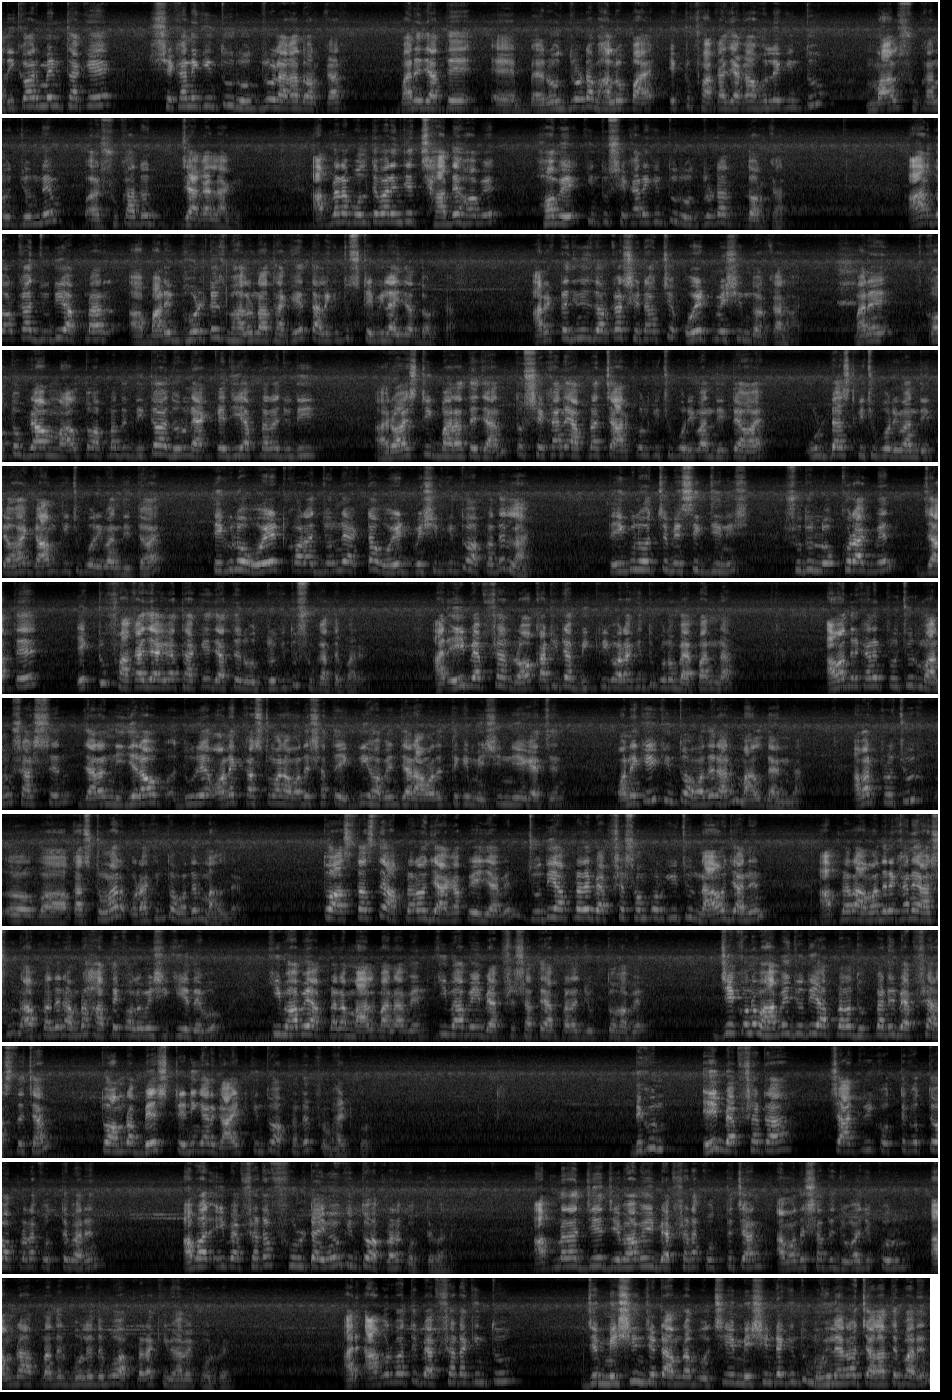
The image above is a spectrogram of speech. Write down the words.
রিকোয়ারমেন্ট থাকে, সেখানে কিন্তু রৌদ্র লাগা দরকার। মানে যাতে রৌদ্রটা ভালো পায়, একটু ফাঁকা জায়গা হলে কিন্তু মাল শুকানোর জন্যে শুকানোর জায়গা লাগে। আপনারা বলতে পারেন যে ছাদে হবে হবে, কিন্তু সেখানে কিন্তু রৌদ্রটা দরকার। আর দরকার যদি আপনার বাড়ির ভোল্টেজ ভালো না থাকে, তাহলে কিন্তু স্টেবিলাইজার দরকার। আরেকটা জিনিস দরকার, সেটা হচ্ছে ওয়েট মেশিন দরকার হয়। মানে কত গ্রাম মাল তো আপনাদের দিতে হয়, ধরুন এক কেজি আপনারা যদি রয়স্টিক বানাতে যান, তো সেখানে আপনার চারকোল কিছু পরিমাণ দিতে হয় উড ডাস্ট কিছু পরিমাণ দিতে হয় গাম কিছু পরিমাণ দিতে হয়। তো এগুলো ওয়েট করার জন্য একটা ওয়েট মেশিন কিন্তু আপনাদের লাগবে। তো এইগুলো হচ্ছে বেসিক জিনিস। শুধু লক্ষ্য রাখবেন যাতে একটু ফাঁকা জায়গা থাকে, যাতে রৌদ্র কিন্তু শুকাতে পারেন আর এই ব্যবসার র কাঠিটা বিক্রি করা কিন্তু কোনো ব্যাপার না। আমাদের এখানে প্রচুর মানুষ আসছেন, যারা নিজেরাও দূরে অনেক কাস্টমার আমাদের সাথে এগ্রি হবেন, যারা আমাদের থেকে মেশিন নিয়ে গেছেন। অনেকেই কিন্তু আমাদের আর মাল দেন না। আবার প্রচুর কাস্টমার ওরা কিন্তু আমাদের মাল দেন। তো আস্তে আস্তে আপনারাও জায়গা পেয়ে যাবেন। যদি আপনারা ব্যবসা সম্পর্কে কিছু নাও জানেন আপনারা আমাদের এখানে আসুন, আপনাদের আমরা হাতে কলমে শিখিয়ে দেব। কীভাবে আপনারা মাল বানাবেন, কীভাবে এই ব্যবসার সাথে আপনারা যুক্ত হবেন। যে কোনোভাবে যদি আপনারা ধূপকাঠির ব্যবসা আসতে চান, তো আমরা বেস্ট ট্রেনিং আর গাইড কিন্তু আপনাদের প্রোভাইড করব। দেখুন, এই ব্যবসাটা চাকরি করতে করতেও আপনারা করতে পারেন, আবার এই ব্যবসাটা ফুল টাইমেও কিন্তু আপনারা করতে পারেন। আপনারা যে যেভাবে এই ব্যবসাটা করতে চান, আমাদের সাথে যোগাযোগ করুন। আমরা আপনাদের বলে দেব আপনারা কীভাবে করবেন। আর আগরবাতি ব্যবসাটা কিন্তু যে মেশিন যেটা আমরা বলছি, এই মেশিনটা কিন্তু মহিলারাও চালাতে পারেন।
